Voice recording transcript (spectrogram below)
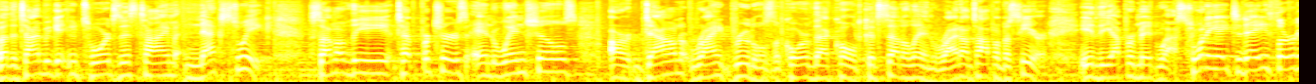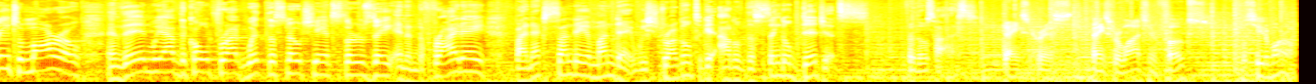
by the time time we get you towards this time next week, some of the temperatures and wind chills are downright brutal. The core of that cold could settle in right on top of us here in the upper Midwest. 28 today, 30 tomorrow, and then we have the cold front with the snow chance Thursday and into Friday. By next Sunday and Monday, we struggle to get out of the single digits for those highs. Thanks, Chris. Thanks for watching, folks. We'll see you tomorrow.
